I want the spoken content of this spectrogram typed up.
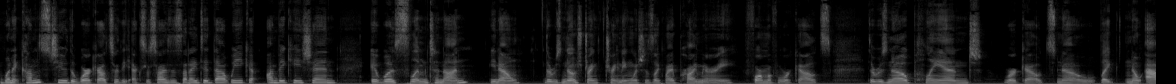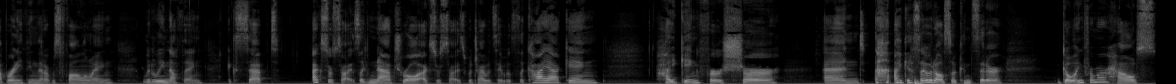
When it comes to the workouts or the exercises that I did that week on vacation, it was slim to none. You know, there was no strength training, which is like my primary form of workouts. There was no planned workouts, no like no app or anything that I was following, literally nothing except exercise, like natural exercise, which I would say was the kayaking, hiking for sure. And I guess I would also consider going from our house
